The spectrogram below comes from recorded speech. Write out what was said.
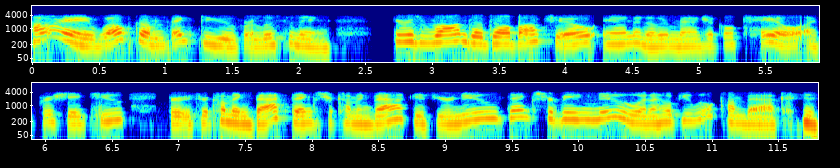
Hi, welcome. Thank you for listening. Here's Rhonda Del Boccio and another magical tale. I appreciate you. If you're coming back, thanks for coming back. If you're new, thanks for being new, and I hope you will come back. uh,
